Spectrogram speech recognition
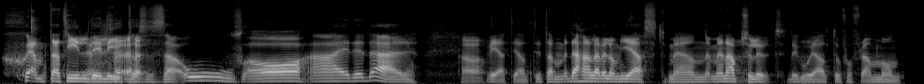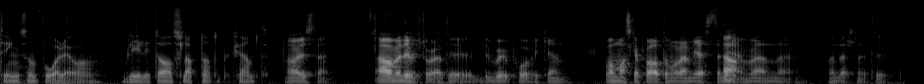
skämta till det lite och så säga oh, ja, nej, det där ja. vet jag inte. Utan det handlar väl om gäst, men, men absolut, det går ju mm. alltid att få fram någonting som får det att bli lite avslappnat och bekvämt. Ja, just det. Ja, men det förstår jag, att det, det beror på vilken, vad man ska prata om och vem gästen ja. är, men, men definitivt.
